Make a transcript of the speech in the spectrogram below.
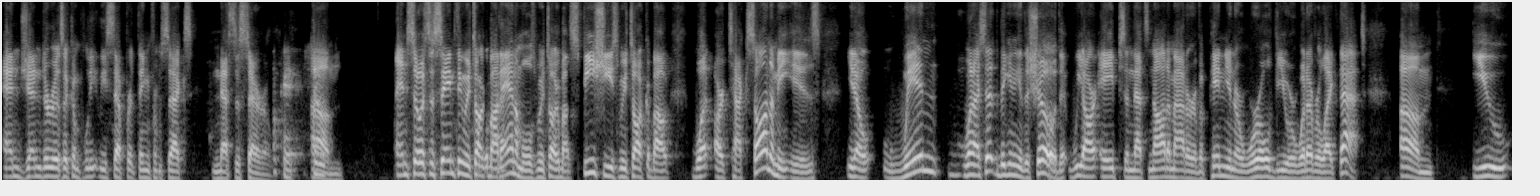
And gender is a completely separate thing from sex necessarily. Okay, so Um, and so it's the same thing we talk about animals, when we talk about species, when we talk about what our taxonomy is. You know, when when I said at the beginning of the show that we are apes and that's not a matter of opinion or worldview or whatever like that, um, you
